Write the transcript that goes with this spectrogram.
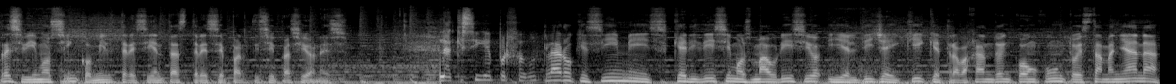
Recibimos 5.313 participaciones. La que sigue, por favor. Claro que sí, mis queridísimos Mauricio y el DJ Kike trabajando en conjunto esta mañana.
